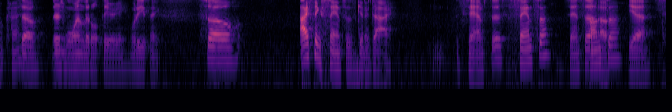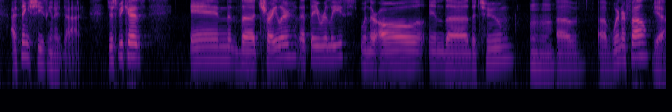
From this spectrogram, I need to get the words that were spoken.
Okay. So, So there's one little theory. What do you think? So, I think Sansa's gonna die. Samsas? Sansa. Sansa? Sansa. Oh, yeah. I think she's gonna die, just because in the trailer that they released when they're all in the the tomb Mm-hmm. of of Winterfell, Yeah.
